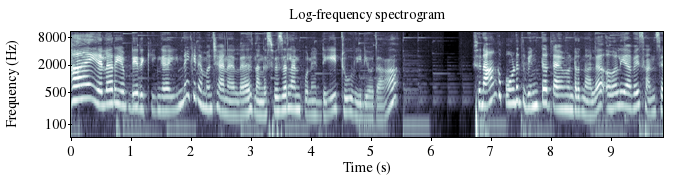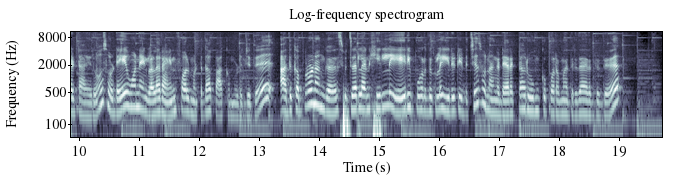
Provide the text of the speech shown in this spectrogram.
Hi எல்லோரும் எப்படி இருக்கீங்க? இன்றைக்கி நம்ம சேனலில் நாங்கள் சுவிட்சர்லாண்ட் போன டே டூ வீடியோ தான். ஸோ நாங்கள் போனது வின்டர் டைம்ன்றதுனால ஏர்லியாகவே சன்செட் ஆயிரும். ஸோ டே ஒன் எங்களால் ரெயின்ஃபால் மட்டும் தான் பார்க்க முடிஞ்சுது. அதுக்கப்புறம் நாங்கள் சுவிட்சர்லாண்ட் ஹில் ஏறி போகிறதுக்குள்ளே இருட்டிடுச்சு. ஸோ நாங்கள் டேரெக்டாக ரூமுக்கு போகிற மாதிரி தான் இருந்தது.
